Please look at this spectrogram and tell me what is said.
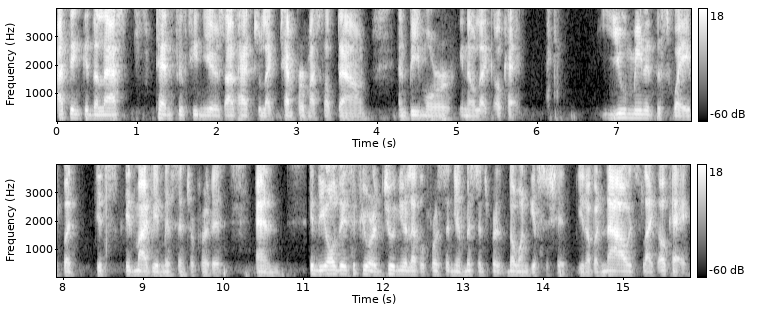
I think in the last 10, 15 years, I've had to like temper myself down and be more, you know, like, okay, you mean it this way, but it's it might be misinterpreted. And in the old days, if you're a junior level person, you're misinterpreted, no one gives a shit, you know, but now it's like, okay,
